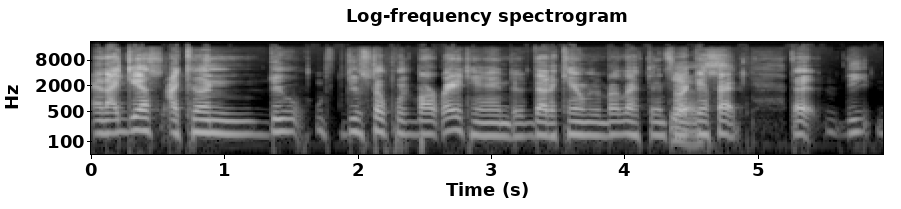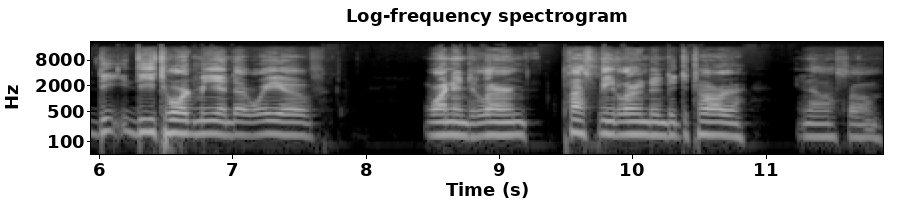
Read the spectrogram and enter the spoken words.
and I guess I couldn't do do stuff with my right hand that I can with my left hand. So I guess that that de- de- detoured me in the way of wanting to learn, possibly learning the guitar. You know, so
